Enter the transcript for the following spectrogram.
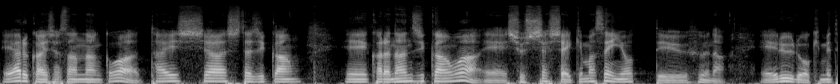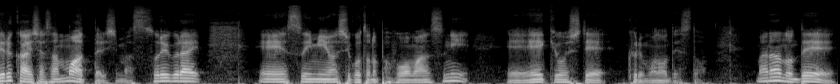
えー、ある会社さんなんかは退社した時間、えー、から何時間は、えー、出社しちゃいけませんよっていう風な、えー、ルールを決めてる会社さんもあったりします。それぐらい、え睡眠は仕事のパフォーマンスに、え影響してくるものですと。まあ、なので、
